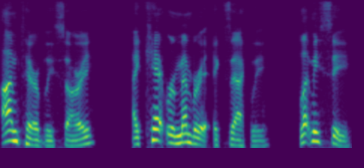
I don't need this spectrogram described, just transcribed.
I'm terribly sorry. I can't remember it exactly. Let me see.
